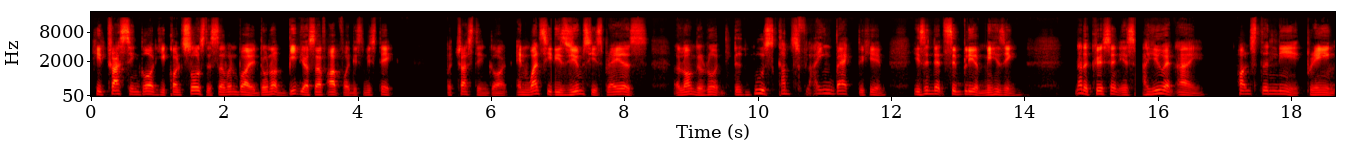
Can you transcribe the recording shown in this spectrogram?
He trusts in God. He consoles the servant boy. Do not beat yourself up for this mistake, but trust in God. And once he resumes his prayers, along the road, the goose comes flying back to him. Isn't that simply amazing? Now, the question is Are you and I constantly praying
